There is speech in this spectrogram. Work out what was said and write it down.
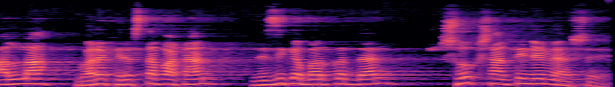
আল্লাহ ঘরে ফেরস্তা পাঠান, রিজিকে বরকত দেন, সুখ শান্তি নেমে আসে।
